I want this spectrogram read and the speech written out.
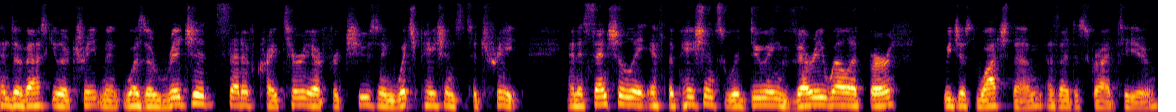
endovascular treatment was a rigid set of criteria for choosing which patients to treat. And essentially, if the patients were doing very well at birth, we just watched them, as I described to you.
